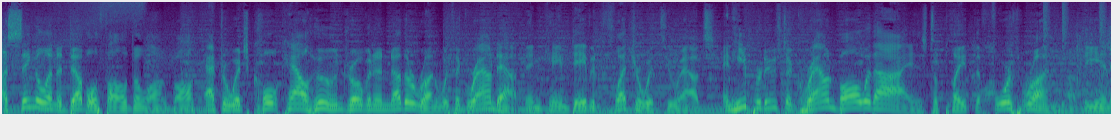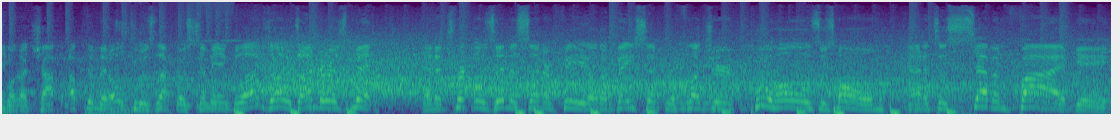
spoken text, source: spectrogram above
A single and a double followed the long ball, after which Cole Calhoun drove in another run with a ground out. Then came David Fletcher with two outs, and he produced a ground ball with eyes to plate the fourth run of the inning. Swung a chop up the middle. To his left goes Semien Gloves. Oh, it's under his mitt. And it trickles into center field. A base hit for Fletcher. Pujols is home, and it's a 7-5 game.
